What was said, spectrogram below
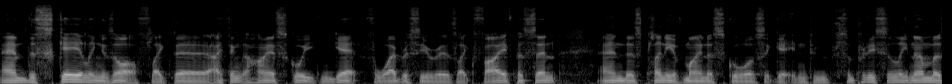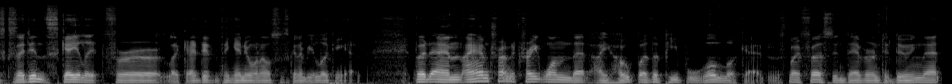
um, the scaling is off. Like the, I think the highest score you can get for wide is like five percent, and there's plenty of minor scores that get into some pretty silly numbers because I didn't scale it for like I didn't think anyone else was going to be looking at. But um, I am trying to create one that I hope other people will look at, and it's my first endeavor into doing that.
